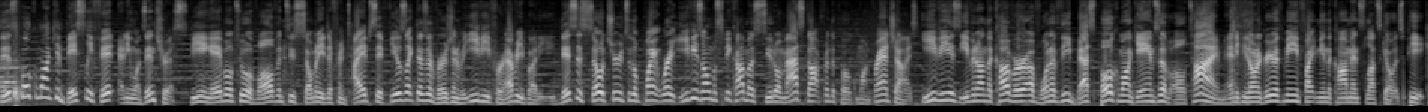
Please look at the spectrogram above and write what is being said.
this Pokemon can basically fit anyone's interests. Being able to evolve into so many different types, it feels like there's a version of Eevee for everybody. This is so true to the point where Eevee's almost become a pseudo-mascot for the Pokemon franchise. Eevee is even on the cover of one of the best Pokemon games of all time, and if you don't agree with me, fight me in the comments, let's go as peak.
